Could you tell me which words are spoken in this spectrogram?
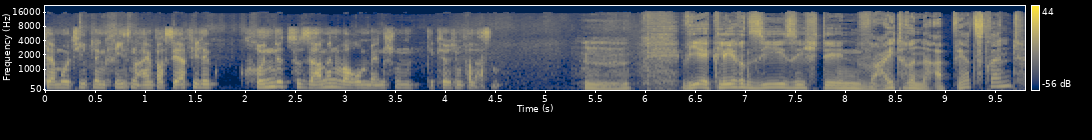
der multiplen Krisen einfach sehr viele Gründe zusammen, warum Menschen die Kirchen verlassen. Mhm. Wie erklären Sie sich den weiteren Abwärtstrend?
